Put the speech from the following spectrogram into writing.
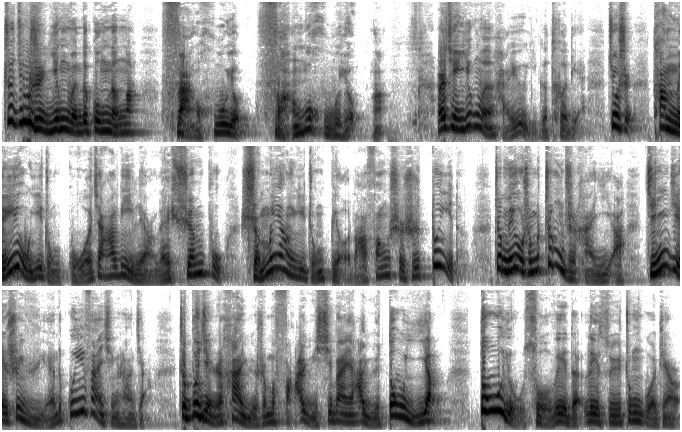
这就是英文的功能啊，反忽悠、防忽悠啊！而且英文还有一个特点，就是它没有一种国家力量来宣布什么样一种表达方式是对的，这没有什么政治含义啊，仅仅是语言的规范性上讲，这不仅是汉语，什么法语、西班牙语都一样，都有所谓的类似于中国这样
